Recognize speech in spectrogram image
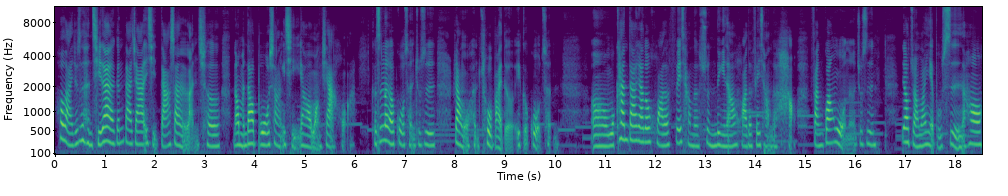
后来就是很期待的跟大家一起搭上缆车，然后我们到坡上一起要往下滑，可是那个过程就是让我很挫败的一个过程。嗯，我看大家都滑得非常的顺利，然后滑得非常的好。反观我呢，就是要转弯也不是，然后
